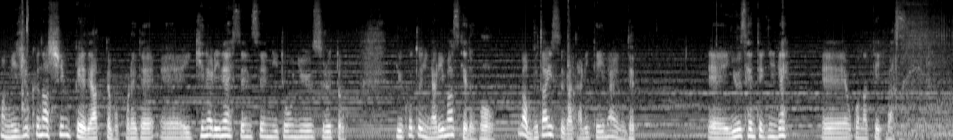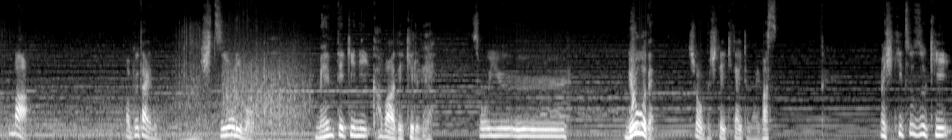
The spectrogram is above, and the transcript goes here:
まあ、未熟な新兵であってもこれで、えー、いきなりね、戦線に投入するということになりますけども、今部隊数が足りていないので、えー、優先的にね、え、行っていきます。まあ、まあ、舞台の質よりも面的にカバーできるね、そういう量で勝負していきたいと思います。まあ、引き続き、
